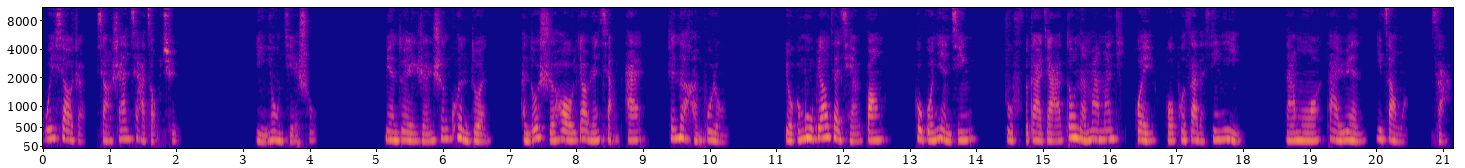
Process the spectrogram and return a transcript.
微笑着向山下走去。引用结束。面对人生困顿，很多时候要人想开，真的很不容易。有个目标在前方，透过念经、祝福大家都能慢慢体会佛菩萨的心意。南无大愿地藏王菩萨。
